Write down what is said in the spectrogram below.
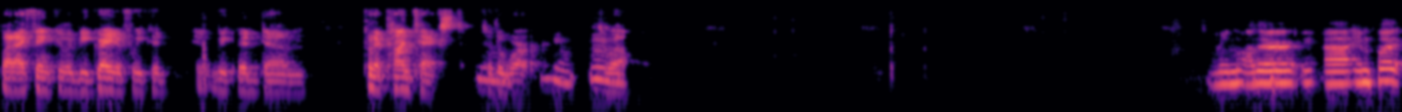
but I think it would be great if we could we could um, put a context to the work Mm, as well. Any other uh, input?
